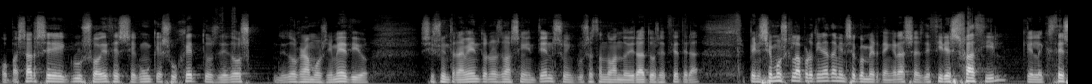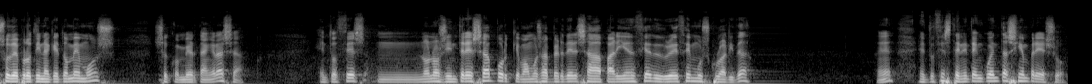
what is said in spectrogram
o pasarse incluso a veces según qué sujetos de 2 de dos gramos y medio, si su entrenamiento no es demasiado intenso, incluso están tomando hidratos, etcétera, pensemos que la proteína también se convierte en grasa. Es decir, es fácil que el exceso de proteína que tomemos se convierta en grasa. Entonces, mm, no nos interesa porque vamos a perder esa apariencia de dureza y muscularidad. ¿eh? Entonces, tened en cuenta siempre eso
